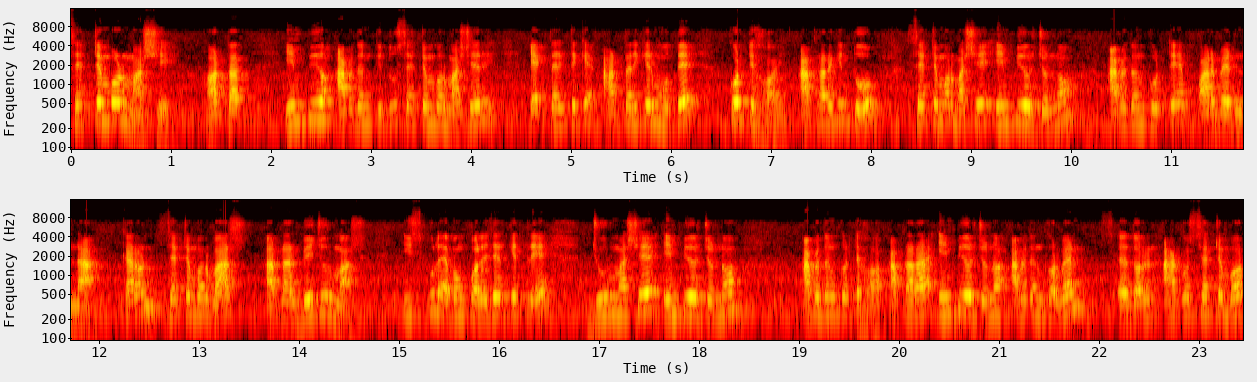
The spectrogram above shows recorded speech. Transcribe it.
সেপ্টেম্বর মাসে, অর্থাৎ এমপিও আবেদন কিন্তু সেপ্টেম্বর মাসের এক তারিখ থেকে আট তারিখের মধ্যে করতে হয়। আপনারা কিন্তু সেপ্টেম্বর মাসে এমপিওর জন্য আবেদন করতে পারবেন না। কারণ সেপ্টেম্বর মাস আপনার বেজুর মাস। স্কুল এবং কলেজের ক্ষেত্রে জুন মাসে এমপিওর জন্য আবেদন করতে হয়। আপনারা এমপিওর জন্য আবেদন করবেন ধরেন আগস্ট, সেপ্টেম্বর,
